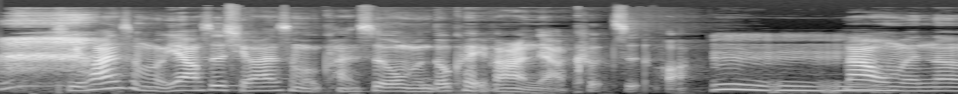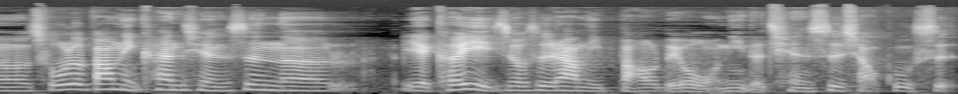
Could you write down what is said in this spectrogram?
喜欢什么样式，喜欢什么款式，我们都可以帮人家刻字化。嗯嗯嗯，那我们呢，除了帮你看前世呢，也可以就是让你保留你的前世小故事。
